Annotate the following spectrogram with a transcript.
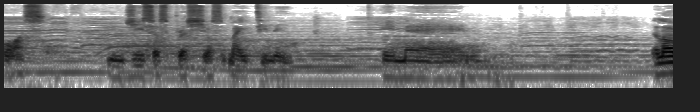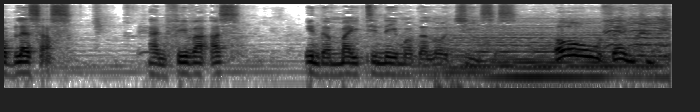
for us. In Jesus' precious mighty name. Amen. The Lord bless us and favor us in the mighty name of the Lord Jesus. Oh, thank you,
